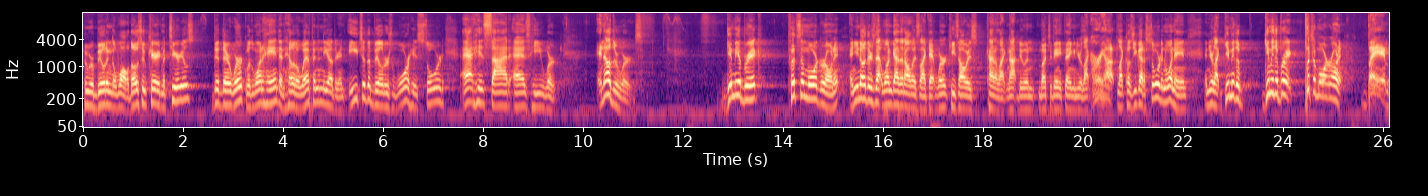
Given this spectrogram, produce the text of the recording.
who were building the wall. Those who carried materials did their work with one hand and held a weapon in the other, and each of the builders wore his sword at his side as he worked. In other words, give me a brick, put some mortar on it, and you know there's that one guy that always like at work, he's always kind of like not doing much of anything, and you're like, hurry up, like because you got a sword in one hand, and you're like, give me the, give me the brick, put some mortar on it, bam,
